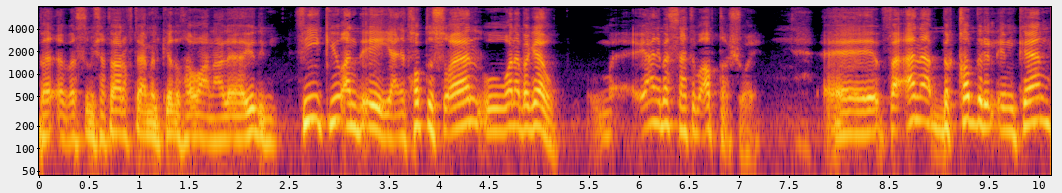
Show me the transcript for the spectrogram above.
بس مش هتعرف تعمل كده طبعا على Udemy في Q and A يعني تحط السؤال وأنا بجاوب. يعني بس هتبقى أبطأ شوية. آه، فأنا بقدر الإمكان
